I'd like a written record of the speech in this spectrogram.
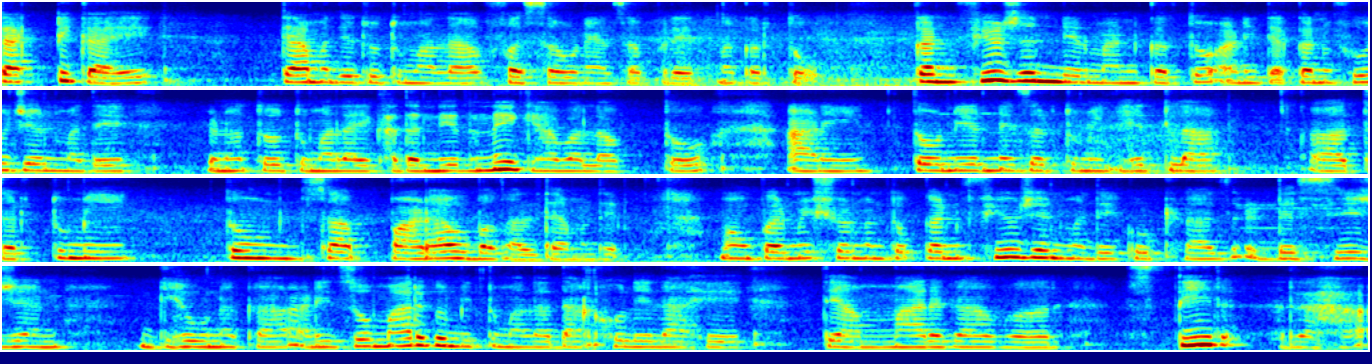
टॅक्टिक आहे. त्यामध्ये तो तुम्हाला फसवण्याचा प्रयत्न करतो. कन्फ्युजन निर्माण करतो आणि त्या कन्फ्युजनमध्ये यु तो तुम्हाला एखादा निर्णय घ्यावा लागतो. आणि तो निर्णय जर तुम्ही घेतला तर तुम्ही तुमचा पाडाव बघाल त्यामध्ये. मग परमेश्वर म्हणतो कन्फ्युजनमध्ये कुठलाच डिसिजन घेऊ नका. आणि जो मार्ग मी तुम्हाला दाखवलेला आहे त्या मार्गावर स्थिर राहा.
